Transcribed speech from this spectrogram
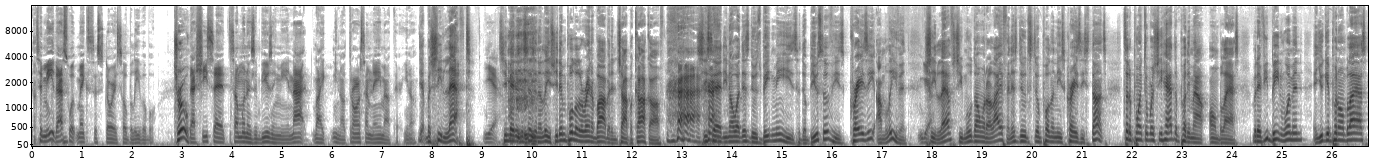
to me, that's what makes this story so believable. True. That she said someone is abusing me and not like, you know, throwing some name out there, you know. Yeah, but she left. Yeah. She made a decision to leave. She didn't pull a Lorena Bobbitt and chop a cock off. she said, you know what, this dude's beating me. He's abusive. He's crazy. I'm leaving. Yeah. She left. She moved on with her life, and this dude's still pulling these crazy stunts to the point to where she had to put him out on blast. But if you beating women and you get put on blast,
